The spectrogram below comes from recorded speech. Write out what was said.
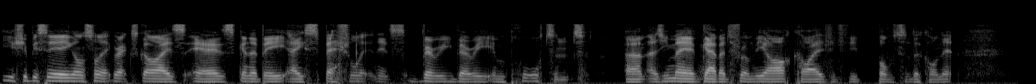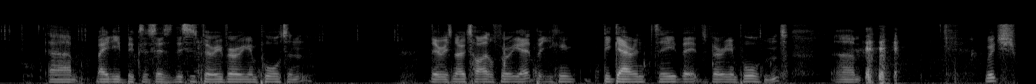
you should be seeing on Sonic Rex, guys, is going to be a special, and it's very, very important. Um, as you may have gathered from the archive, if you've bothered to look on it, um, mainly because it says this is very, very important. There is no title for it yet, but you can be guaranteed that it's very important. Um, which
